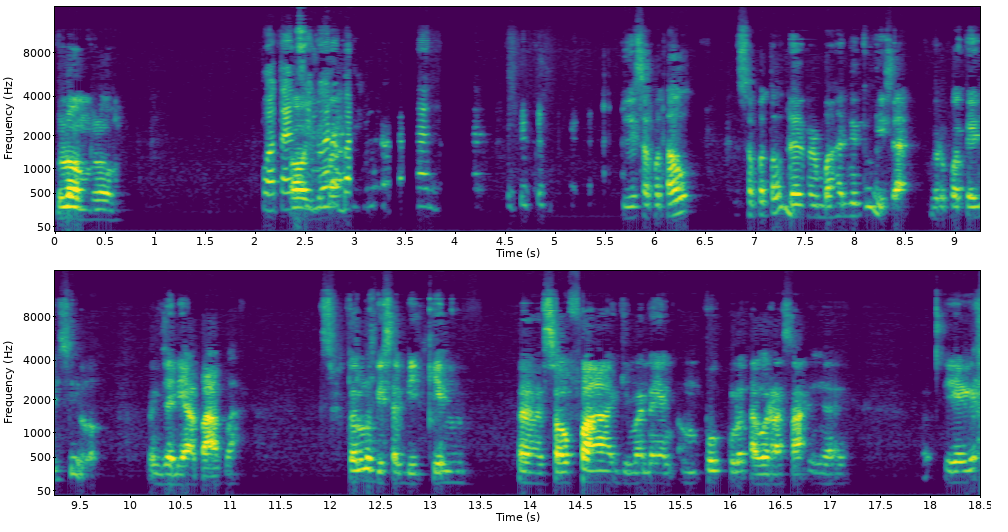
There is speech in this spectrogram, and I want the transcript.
belum, belum. potensi Oh, gue rebahan. Jadi siapa tahu, siapa tahu dari rebahan itu bisa berpotensi loh menjadi apa-apa. Tahu lo bisa bikin eh, sofa gimana yang empuk, lo tahu rasanya. Iya,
